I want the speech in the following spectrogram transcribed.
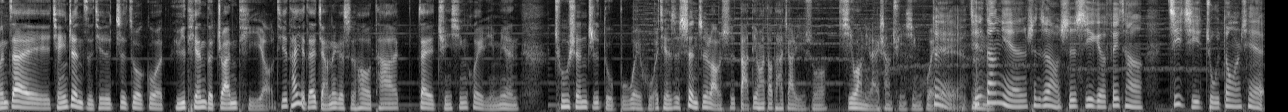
们在前一阵子其实制作过于天的专题哦，其实他也在讲那个时候他在群星会里面出生之犊不畏虎，而且是盛之老师打电话到他家里说希望你来上群星会。对，其实当年盛之老师是一个非常积极主动，而且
